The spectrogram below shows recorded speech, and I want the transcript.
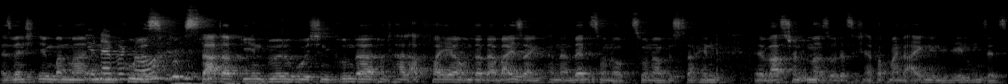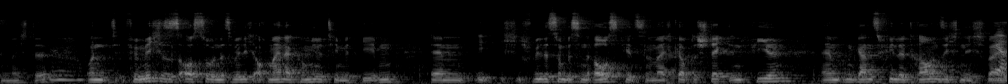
Also wenn ich irgendwann mal You in ein cooles know. Startup gehen würde, wo ich einen Gründer total abfeiere und da dabei sein kann, dann wäre das noch eine Option. Aber bis dahin äh, war es schon immer so, dass ich einfach meine eigenen Ideen umsetzen möchte. Mhm. Und für mich ist es auch so, und das will ich auch meiner Community mitgeben, ähm, ich, ich will das so ein bisschen rauskitzeln, weil ich glaube, das steckt in vielen ähm, und ganz viele trauen sich nicht, weil, Ja.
